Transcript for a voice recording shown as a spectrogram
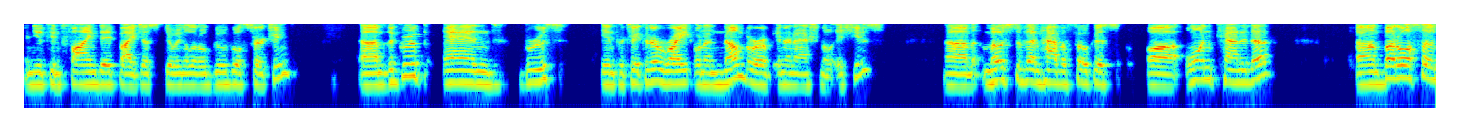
and you can find it by just doing a little Google searching. Um, the group and Bruce in particular write on a number of international issues. Um, most of them have a focus uh, on Canada, um, but also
